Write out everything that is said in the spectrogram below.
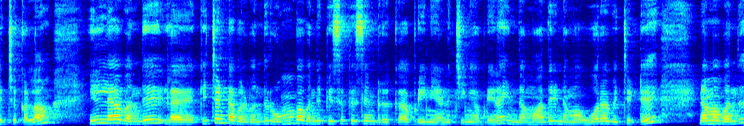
வச்சுக்கலாம். இல்லை வந்து கிச்சன் டவல் வந்து ரொம்ப வந்து பிசு பிசுன்னு இருக்குது அப்படின்னு நினச்சிங்க அப்படின்னா இந்த மாதிரி நம்ம ஊற வச்சுட்டு நம்ம வந்து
